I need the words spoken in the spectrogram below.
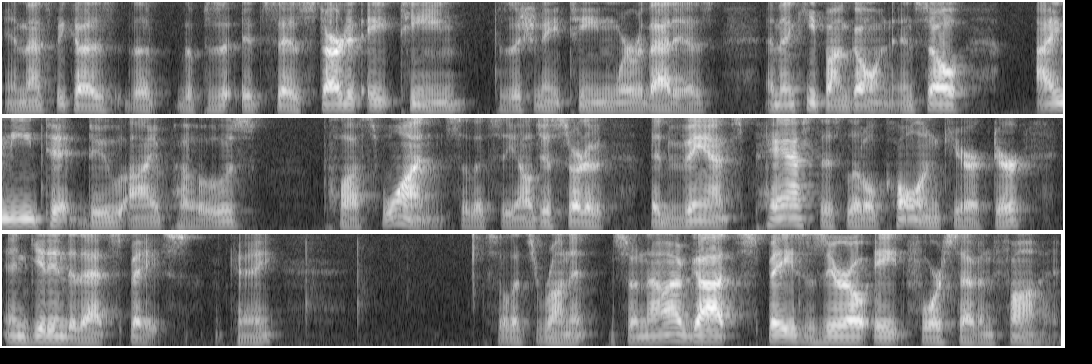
And that's because the, the it says start at 18, position 18, wherever that is, and then keep on going. And so I need to do IPOS plus 1. So let's see, I'll just sort of advance past this little colon character and get into that space. Okay. So let's run it. So now I've got space 08475.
